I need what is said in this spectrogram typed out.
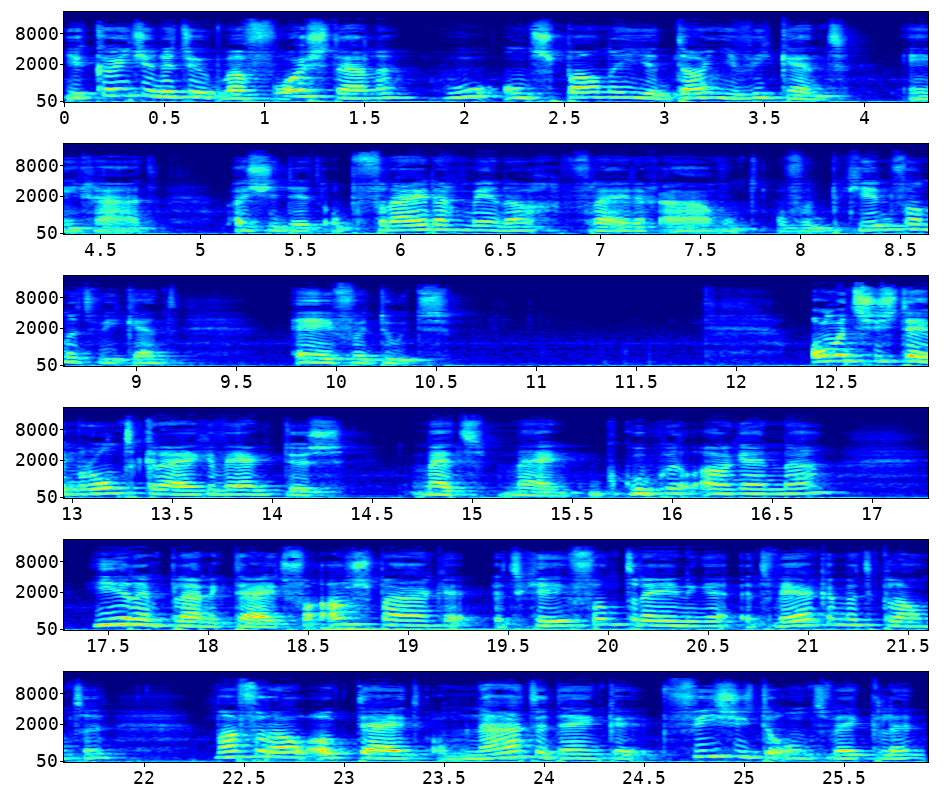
Je kunt je natuurlijk wel voorstellen hoe ontspannen je dan je weekend ingaat. Als je dit op vrijdagmiddag, vrijdagavond of het begin van het weekend even doet. Om het systeem rond te krijgen werk ik dus met mijn Google Agenda. Hierin plan ik tijd voor afspraken, het geven van trainingen, het werken met klanten, maar vooral ook tijd om na te denken, visie te ontwikkelen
